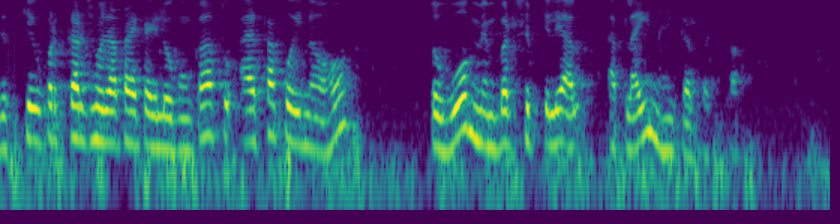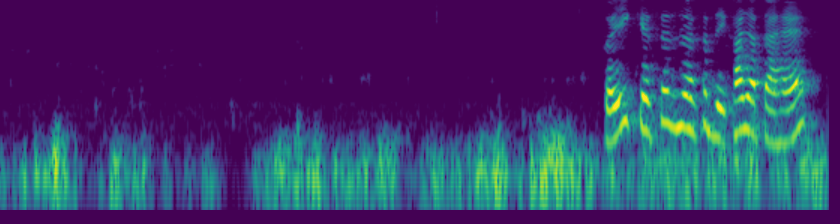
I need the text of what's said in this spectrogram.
जिसके ऊपर कर्ज हो जाता है कई लोगों का तो ऐसा कोई ना हो तो वो मेंबरशिप के लिए अप्लाई नहीं कर सकता। कई केसेस में ऐसा देखा जाता है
